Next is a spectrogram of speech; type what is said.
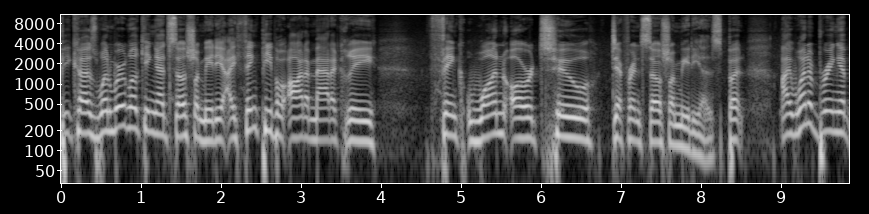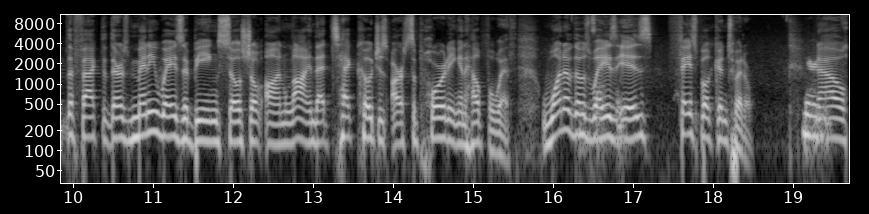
because when we're looking at social media i think people automatically think one or two different social medias but I want to bring up the fact that there's many ways of being social online that tech coaches are supporting and helpful with. One of those exactly. ways is Facebook and Twitter. Very now,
